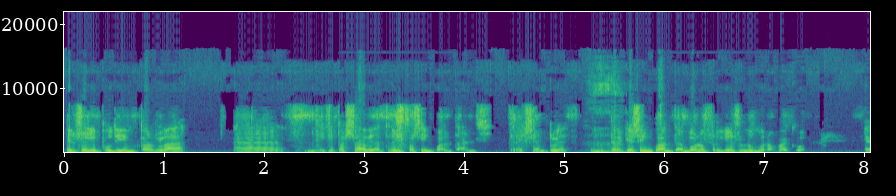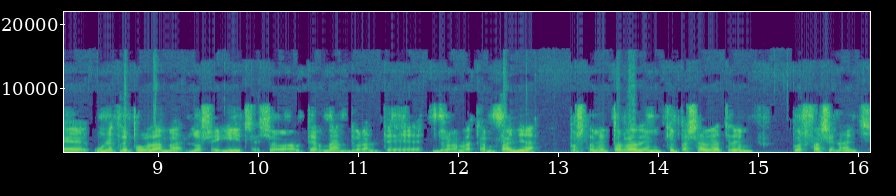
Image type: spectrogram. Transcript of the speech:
penso que podíem parlar eh, de què passava a Trem fa 50 anys, per exemple. Uh -huh. Per què 50? Bueno, perquè és un número maco. Eh, un altre programa, no seguits, això alternant durant, eh, durant la campanya, doncs també parlarem què passava a Trem doncs fa 100 anys.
